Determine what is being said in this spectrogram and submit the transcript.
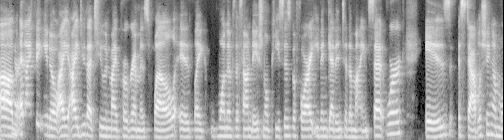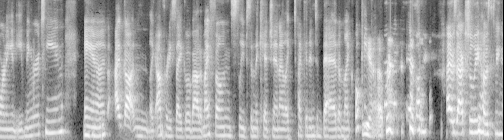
Um, yes. And I think you know, I I do that too in my program as well. Is like one of the foundational pieces before I even get into the mindset work is establishing a morning and evening routine. Mm-hmm. And I've gotten like, I'm pretty psycho about it. My phone sleeps in the kitchen. I like tuck it into bed. I'm like, okay. Yeah. I was actually hosting,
